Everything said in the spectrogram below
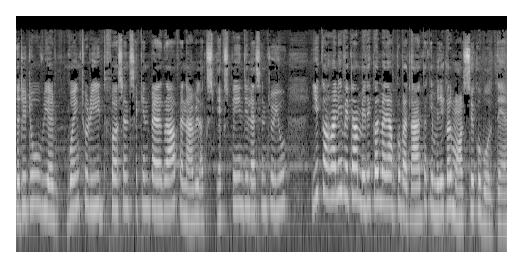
32 we are going to read the first and second paragraph and I will explain the lesson to you. ये कहानी बेटा मेरिकल मैंने आपको बताया था कि मेरिकल मौजे को बोलते हैं,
